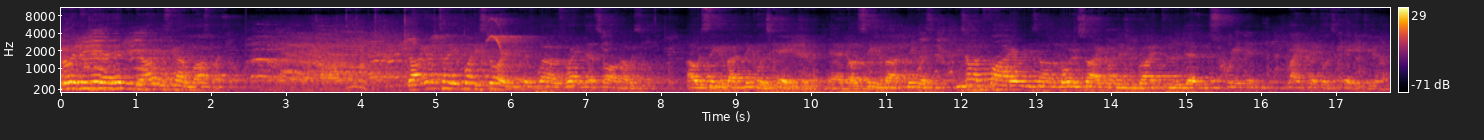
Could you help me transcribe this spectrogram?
really did that, didn't you? I just kind of lost myself. Now, I gotta tell you a funny story because when I was writing that song, I was I was thinking about Nicolas Cage, and, and I was thinking about Nicolas. He's on fire, and he's on a motorcycle, and he's riding through the desert, screaming like Nicolas Cage, you know.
